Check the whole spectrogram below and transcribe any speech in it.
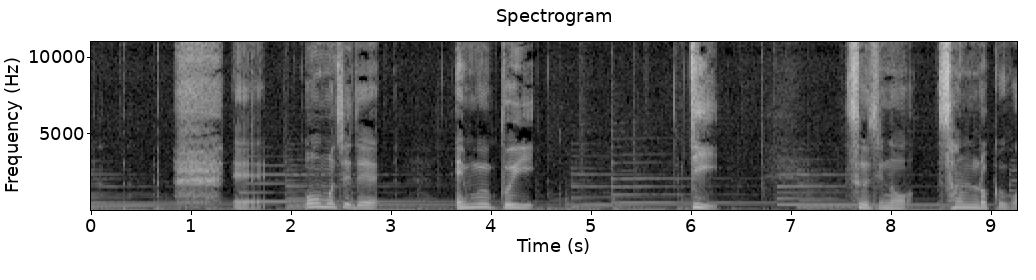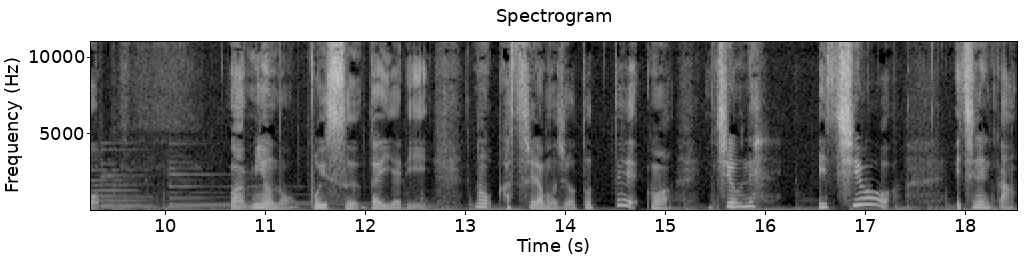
えー、大文字で MVD 数字の365まあ、ミオのボイスダイアリーの頭文字を取って、まあ、一応ね一応1年間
